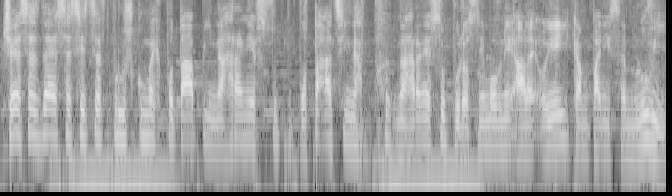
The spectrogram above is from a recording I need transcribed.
ČSSD se sice v průzkumech potápí na hraně vstupu, potácí na, na hraně vstupu do sněmovny, ale o její kampani se mluví.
